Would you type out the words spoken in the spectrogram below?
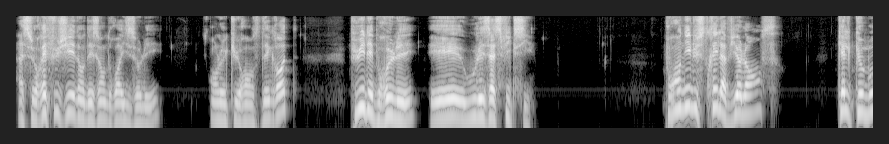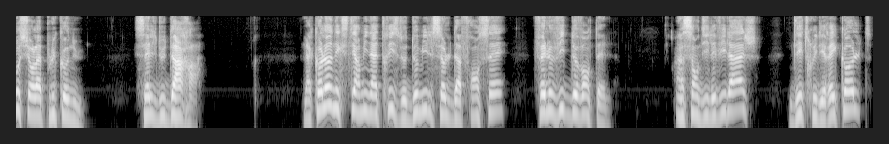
à se réfugier dans des endroits isolés, en l'occurrence des grottes, puis les brûler et ou les asphyxier. Pour en illustrer la violence, Quelques mots sur la plus connue, celle du Dara. La colonne exterminatrice de 2000 soldats français fait le vide devant elle, incendie les villages, détruit les récoltes,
